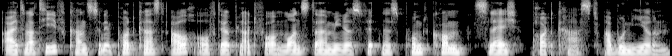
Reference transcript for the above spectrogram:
Alternativ kannst du den Podcast auch auf der Plattform monster-fitness.com slash podcast abonnieren.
